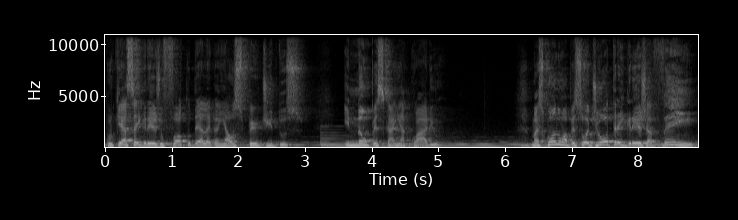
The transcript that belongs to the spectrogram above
Porque essa igreja, o foco dela é ganhar os perdidos e não pescar em aquário. Mas quando uma pessoa de outra igreja vem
